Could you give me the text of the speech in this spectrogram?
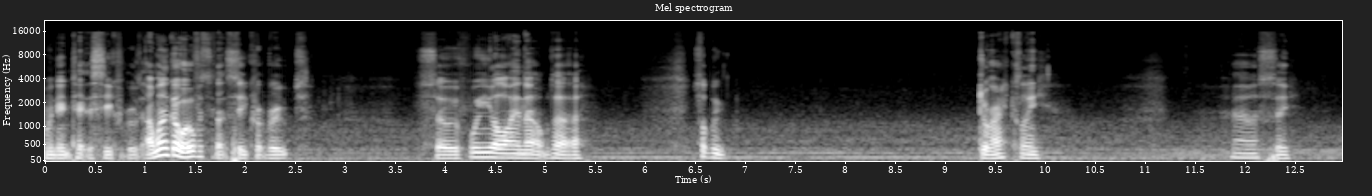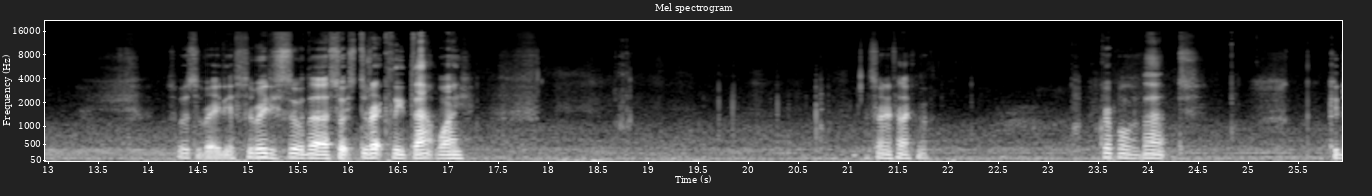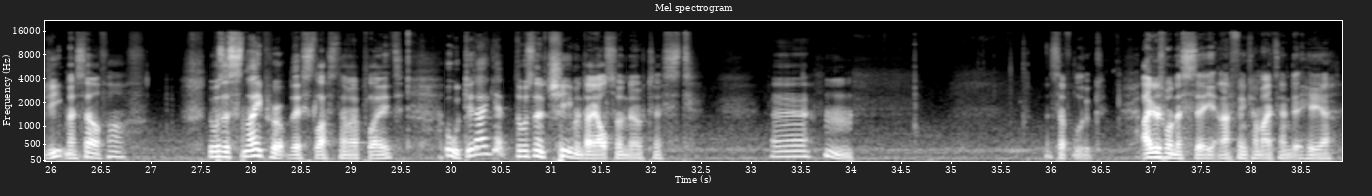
We didn't take the secret route. I want to go over to that secret route. So if we line up there, something directly. Uh, let's see. So where's the radius? The radius is over there, so it's directly that way. Is there anything I can grapple that? Could eat myself off. There was a sniper up this last time I played. Oh, did I get... There was an achievement I also noticed. Uh, hmm. Let's have a look. I just want to see, and I think I might end it here.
